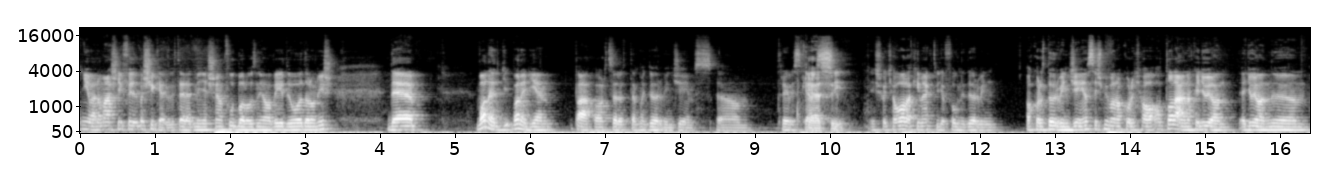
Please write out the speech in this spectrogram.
nyilván a második félben sikerült eredményesen futballozni a védő oldalon is, de van egy, van egy ilyen párharc előttem, hogy Derwin James, um, Travis Kelsey. Kelsey. És hogyha valaki meg tudja fogni Derwin, akkor az Derwin James, és mi van akkor, hogyha ha találnak egy olyan, egy olyan um,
